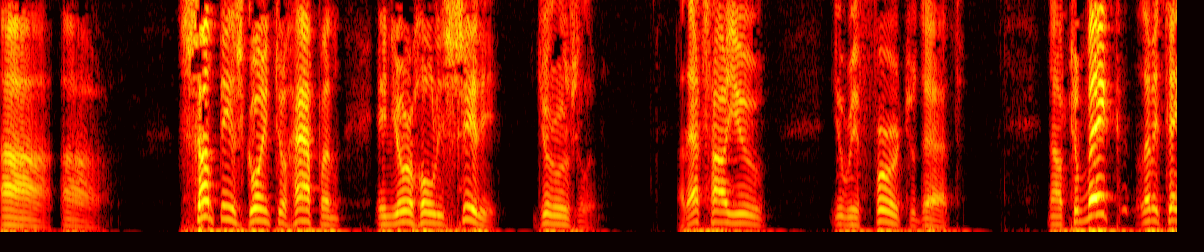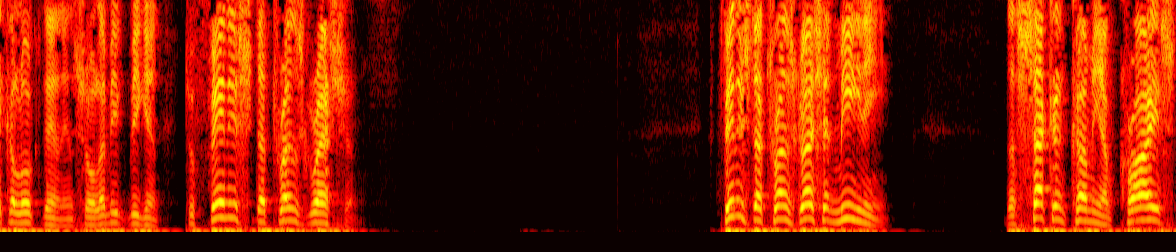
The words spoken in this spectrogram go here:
uh, uh, something is going to happen in your holy city, Jerusalem. Now that's how you you refer to that. Now to make, let me take a look then, and so let me begin to finish the transgression. Finish the transgression meaning the second coming of Christ,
